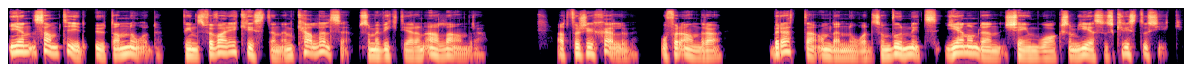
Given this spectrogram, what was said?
I en samtid utan nåd finns för varje kristen en kallelse som är viktigare än alla andra. Att för sig själv och för andra berätta om den nåd som vunnits genom den shame walk som Jesus Kristus gick.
